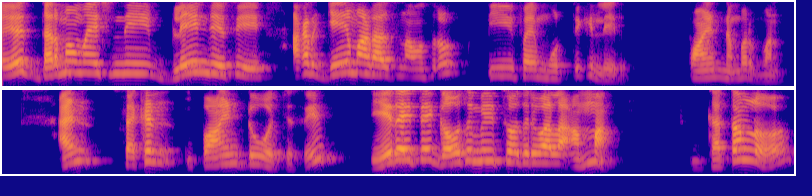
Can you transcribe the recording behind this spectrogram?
ఏ ధర్మ మహేష్ని బ్లేమ్ చేసి అక్కడ గేమ్ ఆడాల్సిన అవసరం టీవీ ఫైవ్ మూర్తికి లేదు. Point number one. And second point two వచ్చేసి ఏదైతే గౌతమి చౌదరి వాళ్ళ అమ్మ గతంలో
